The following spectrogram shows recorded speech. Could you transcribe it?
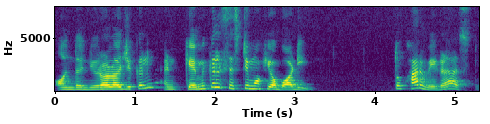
On the neurological and chemical system of your body तो फार वेगळा असतो.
